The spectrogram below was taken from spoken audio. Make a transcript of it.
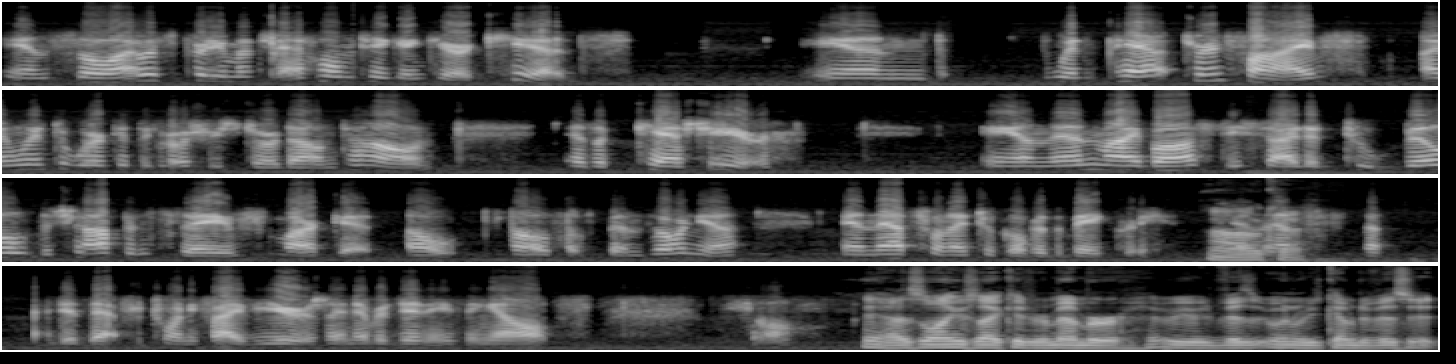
and so I was pretty much at home taking care of kids. And when Pat turned five, I went to work at the grocery store downtown as a cashier. And then my boss decided to build the shop and save market out south of Benzonia, and that's when I took over the bakery. Oh, and okay. That's, did that for 25 years. I never did anything else. So. Yeah, as long as I could remember, we would visit when we'd come to visit.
